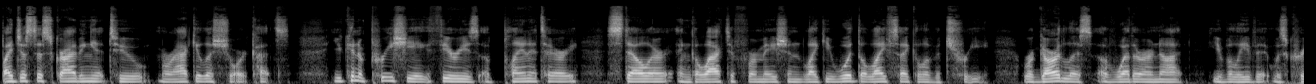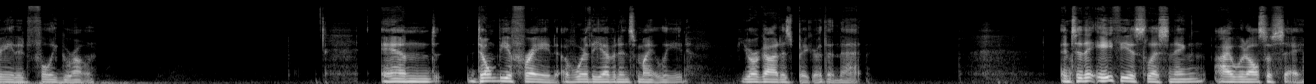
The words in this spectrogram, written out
by just ascribing it to miraculous shortcuts. You can appreciate theories of planetary, stellar, and galactic formation like you would the life cycle of a tree, regardless of whether or not you believe it was created fully grown. And don't be afraid of where the evidence might lead. Your God is bigger than that. And to the atheists listening, I would also say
